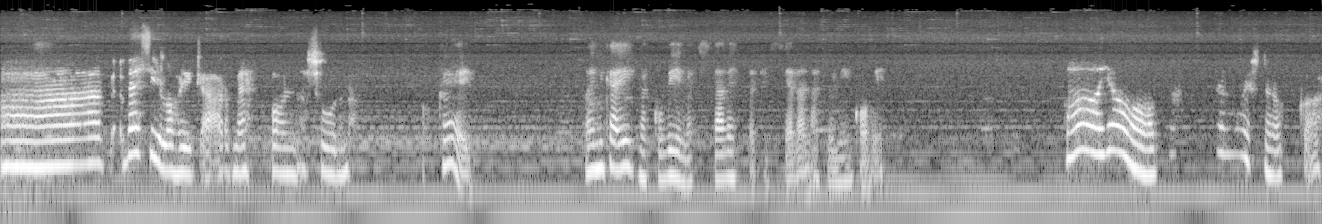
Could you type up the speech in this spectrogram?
Ää, vesilohikäärme on sun Okei. No ei mikä ihme, kun viimeksi sitä vettäkin siellä näkyy niin kovin. Aa, joo. En muistanutkaan.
